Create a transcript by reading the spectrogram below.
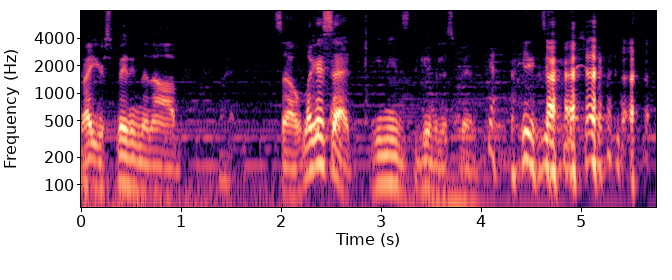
Right, you're spinning the knob. Right. So, like I said, he needs to give it a spin. Yeah.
